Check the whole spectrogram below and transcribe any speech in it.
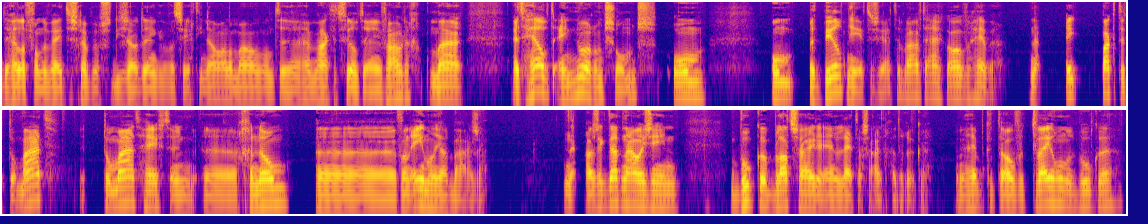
de helft van de wetenschappers die zou denken, wat zegt hij nou allemaal? Want hij maakt het veel te eenvoudig. Maar het helpt enorm soms om om het beeld neer te zetten waar we het eigenlijk over hebben. Nou, ik pak de tomaat. De tomaat heeft een uh, genoom uh, van 1 miljard bazen. Nou, als ik dat nou eens in boeken, bladzijden en letters uit ga drukken. Dan heb ik het over 200 boeken.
